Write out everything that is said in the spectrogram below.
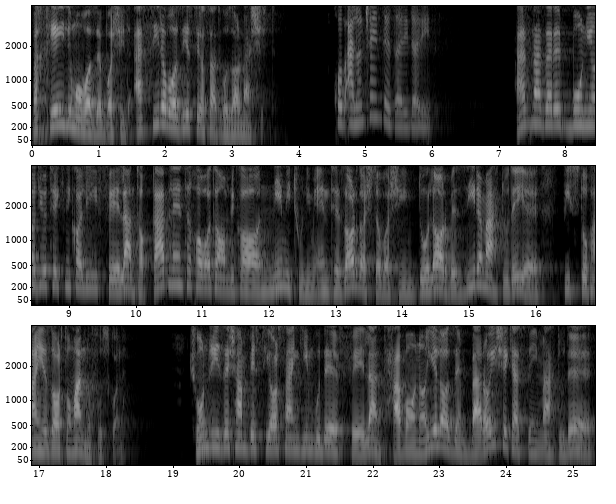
و خیلی مواظب باشید اسیر بازی سیاستگزار نشید. خب الان چه انتظاری دارید؟ از نظر بنیادی و تکنیکالی فعلا تا قبل انتخابات آمریکا نمی‌تونیم انتظار داشته باشیم دلار به زیر محدوده 25 هزار تومن نفوذ کنه چون ریزش هم بسیار سنگین بوده فعلا توانایی لازم برای شکست این محدوده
